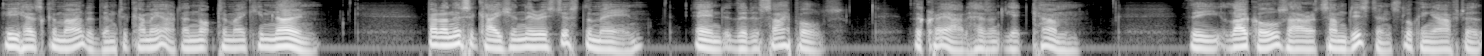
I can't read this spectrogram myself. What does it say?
He has commanded them to come out and not to make him known. But on this occasion there is just the man and the disciples. The crowd hasn't yet come. The locals are at some distance looking after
